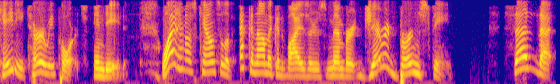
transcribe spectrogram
Katy Tur reports, indeed, White House Council of Economic Advisors member Jared Bernstein said that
